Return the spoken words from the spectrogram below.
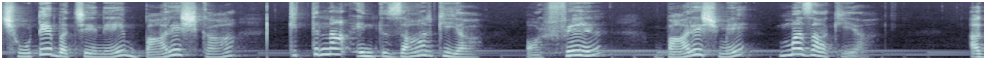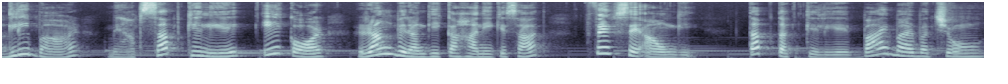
छोटे बच्चे ने बारिश का कितना इंतज़ार किया और फिर बारिश में मज़ा किया। अगली बार मैं आप सब के लिए एक और रंग बिरंगी कहानी के साथ फिर से आऊँगी। तब तक के लिए बाय बाय बच्चों।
